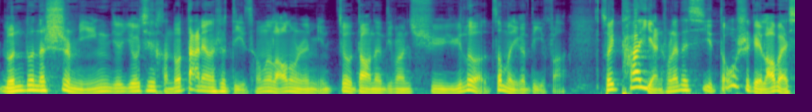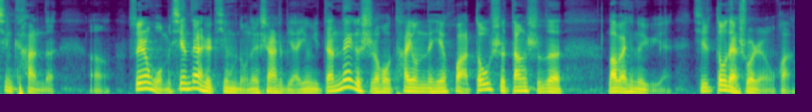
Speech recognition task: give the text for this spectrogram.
伦敦的市民，尤尤其很多大量是底层的劳动人民，就到那个地方去娱乐这么一个地方，所以他演出来的戏都是给老百姓看的。啊，虽然我们现在是听不懂那个莎士比亚英语，但那个时候他用的那些话都是当时的老百姓的语言，其实都在说人话。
